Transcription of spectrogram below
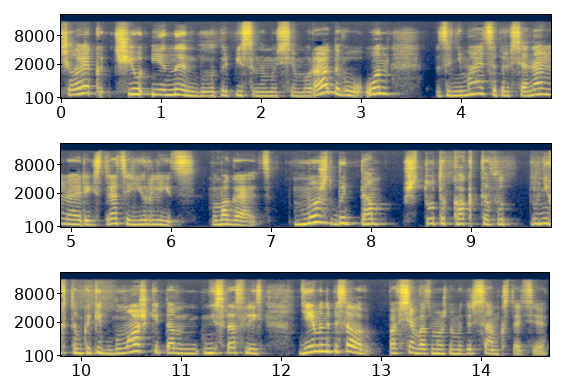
человек, чье ИНН было приписано Мусе Мурадову, он занимается профессиональной регистрацией юрлиц, помогает. Может быть, там что-то как-то вот у них там какие-то бумажки там не срослись. Я ему написала по всем возможным адресам, кстати,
